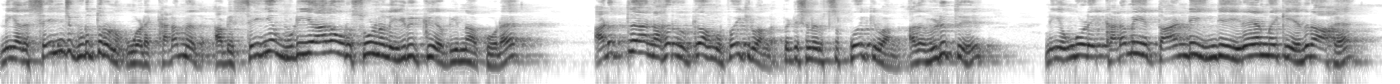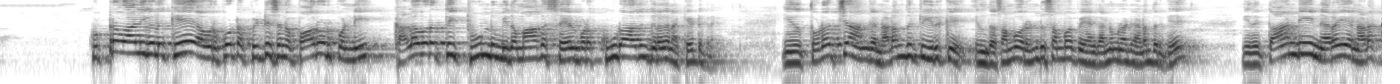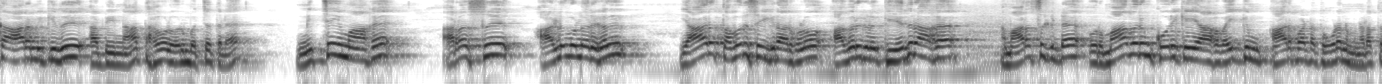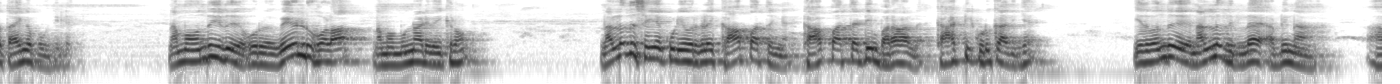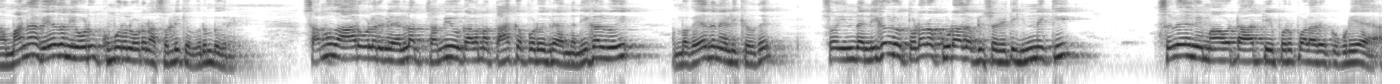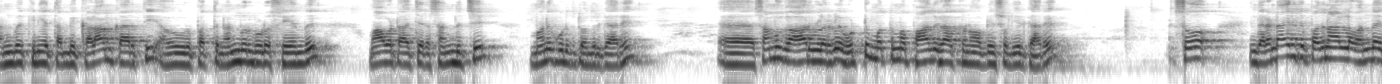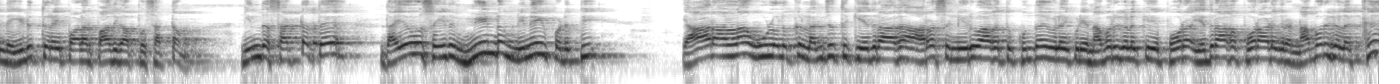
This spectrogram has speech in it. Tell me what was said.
நீங்கள் அதை செஞ்சு கொடுத்துடணும். உங்களோட கடமை அது. அப்படி செய்ய முடியாத ஒரு சூழ்நிலை இருக்குது அப்படின்னா கூட அடுத்த நகர்வுக்கு அவங்க போய்க்கிடுவாங்க பெட்டிஷனர்ஸ் போய்க்கிடுவாங்க அதை விடுத்து நீங்கள் உங்களுடைய கடமையை தாண்டி இந்திய இறையாண்மைக்கு எதிராக குற்றவாளிகளுக்கே அவர் போட்ட பெட்டிஷனை பார்வர்ட் பண்ணி கலவரத்தை தூண்டும் விதமாக செயல்படக்கூடாதுங்கிறத நான் கேட்டுக்கிறேன். இது தொடர்ச்சியாக அங்கே நடந்துட்டு இருக்குது இந்த சம்பவம் ரெண்டு சம்பவம் இப்போ என் கண்ணு முன்னாடி நடந்திருக்கு. இதை தாண்டி நிறைய நடக்க ஆரம்பிக்குது அப்படின்னா தகவல் வரும் பட்சத்தில் நிச்சயமாக அரசு அலுவலர்கள் யார் தவறு செய்கிறார்களோ அவர்களுக்கு எதிராக நம்ம அரசுக்கிட்ட ஒரு மாபெரும் கோரிக்கையாக வைக்கும் ஆர்ப்பாட்டத்தை கூட நம்ம நடத்த தயங்க போவதில்லை. நம்ம வந்து இது ஒரு வேண்டுகோளாக நம்ம முன்னாடி வைக்கிறோம். நல்லது செய்யக்கூடியவர்களை காப்பாற்றுங்க காப்பாற்றாட்டியும் பரவாயில்ல. காட்டி கொடுக்காதீங்க. இது வந்து நல்லது இல்லை அப்படின்னு நான் மனவேதனையோடும் மன வேதனையோடும் நான் சொல்லிக்க விரும்புகிறேன். சமூக ஆர்வலர்கள் எல்லாம் சமீப காலமாக தாக்கப்படுகிற அந்த நிகழ்வு நம்ம வேதனை அளிக்கிறது. ஸோ இந்த நிகழ்வு தொடரக்கூடாது அப்படின்னு சொல்லிட்டு இன்றைக்கி சிவகங்கை மாவட்ட ஆர்டிஐ பொறுப்பாளர் இருக்கக்கூடிய அன்புக்கினிய தம்பி கலாம் கார்த்தி அவர் ஒரு பத்து நண்பர்களோடு சேர்ந்து மாவட்ட ஆட்சியரை சந்தித்து மனு கொடுத்துட்டு வந்திருக்காரு. சமூக ஆர்வலர்களை ஒட்டுமொத்தமாக பாதுகாக்கணும் அப்படின்னு சொல்லியிருக்காரு. ஸோ இந்த ரெண்டாயிரத்தி பதினாலில் வந்த இந்த இடுத்துறைப்பாளர் பாதுகாப்பு சட்டம் இந்த சட்டத்தை தயவு செய்து மீண்டும் நினைவுபடுத்தி யாரெல்லாம் ஊழலுக்கு லஞ்சத்துக்கு எதிராக அரசு நிர்வாகத்துக்கு குந்தகை விளையக்கூடிய நபர்களுக்கு போரா எதிராக போராடுகிற நபர்களுக்கு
